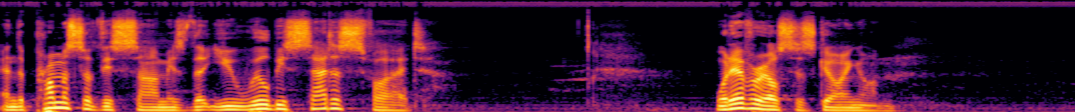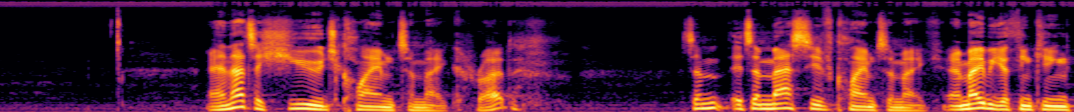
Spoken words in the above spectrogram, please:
And the promise of this psalm is that you will be satisfied, whatever else is going on. And that's a huge claim to make, right? It's a, it's a massive claim to make. And maybe you're thinking,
